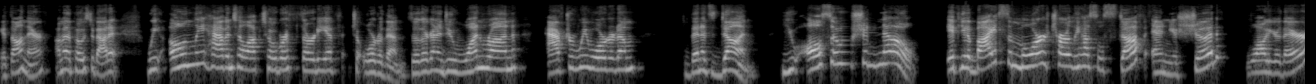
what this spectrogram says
it's on there. I'm going to post about it. We only have until October 30th to order them. So they're going to do one run after we ordered them, then it's done. You also should know if you buy some more Charlie Hustle stuff, and you should while you're there,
